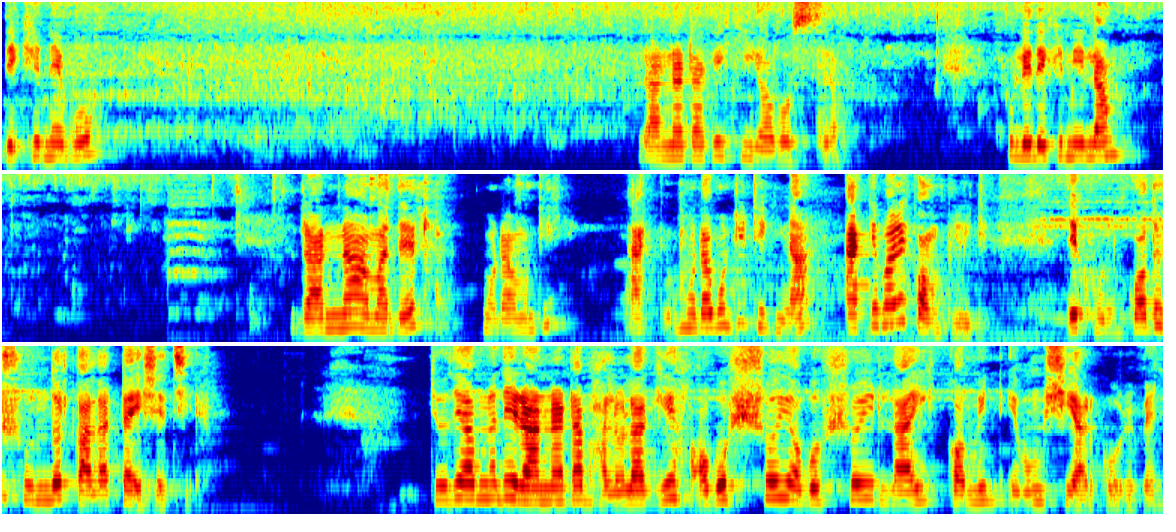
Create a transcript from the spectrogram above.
দেখে নেব রান্নাটাকে কি অবস্থা। খুলে দেখে নিলাম। রান্না আমাদের মোটামুটি, এক, মোটামুটি ঠিক না, একেবারে কমপ্লিট দেখুন কত সুন্দর কালারটা এসেছে। যদি আপনাদের রান্নাটা ভালো লাগে, অবশ্যই অবশ্যই লাইক কমেন্ট এবং শেয়ার করবেন।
